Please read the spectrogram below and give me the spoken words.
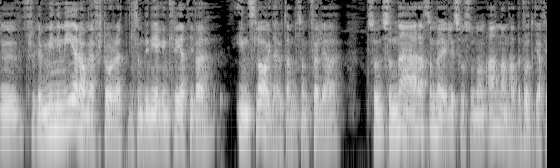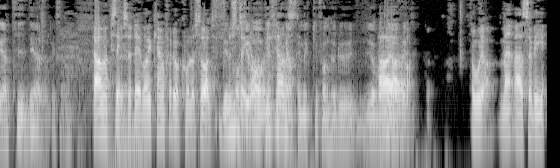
du försökte minimera om jag förstår det rätt, liksom din egen kreativa inslag där utan liksom följa så, så nära som möjligt så som någon annan hade fotograferat tidigare. Liksom. Ja men precis, så det var ju kanske då kolossalt frustrerande. Det måste ju avvika fanns... ganska mycket från hur du jobbat ja, i övrigt. Ja, ja. Oh ja, men alltså vi,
